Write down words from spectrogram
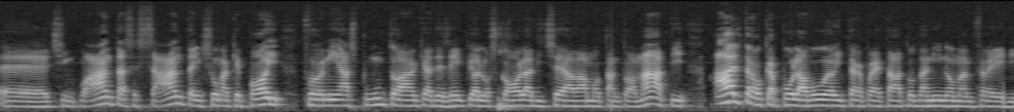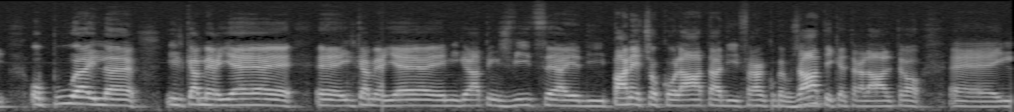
eh, 50, 60, insomma, che poi fornì spunto anche ad esempio allo Scola di C'eravamo tanto amati, altro capolavoro interpretato da Nino Manfredi, oppure il, il, cameriere, eh, il cameriere emigrato in Svizzera di Pane e cioccolata di Franco Brusati, che tra l'altro eh, il,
